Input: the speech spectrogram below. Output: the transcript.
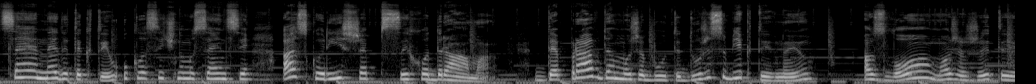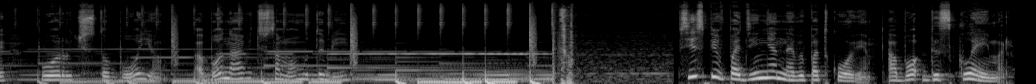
Це не детектив у класичному сенсі, а скоріше психодрама, де правда може бути дуже суб'єктивною, а зло може жити поруч з тобою або навіть в самому тобі. Всі співпадіння не випадкові або дисклеймер.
